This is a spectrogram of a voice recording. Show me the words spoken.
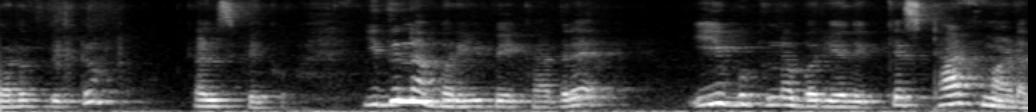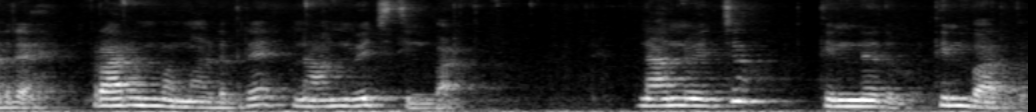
ಬರೆದ್ಬಿಟ್ಟು ಕಳಿಸ್ಬೇಕು. ಇದನ್ನು ಬರೀಬೇಕಾದ್ರೆ ಈ ಬುಕ್ನ ಬರೆಯೋದಕ್ಕೆ ಸ್ಟಾರ್ಟ್ ಮಾಡಿದ್ರೆ, ಪ್ರಾರಂಭ ಮಾಡಿದ್ರೆ ನಾನ್ ವೆಜ್ ತಿನ್ನಬಾರ್ದು ನಾನ್ ವೆಜ್ಜು ತಿನ್ನೋದು ತಿನ್ನಬಾರ್ದು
